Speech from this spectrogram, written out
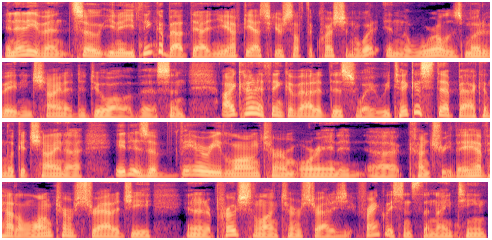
in any event, so you know, you think about that, and you have to ask yourself the question: What in the world is motivating China to do all of this? And I kind of think about it this way: We take a step back and look at China. It is a very long-term oriented uh, country. They have had a long-term strategy and an approach to long-term strategy, frankly, since the 19-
